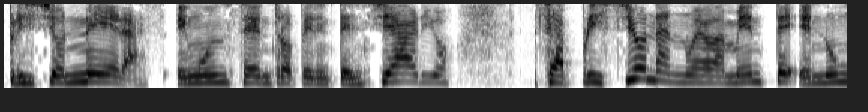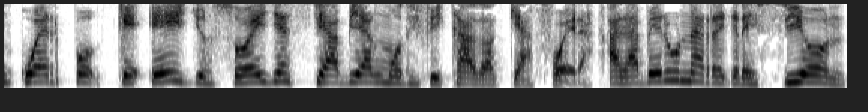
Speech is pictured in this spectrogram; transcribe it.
prisioneras en un centro penitenciario, se aprisionan nuevamente en un cuerpo que ellos o ellas ya habían modificado aquí afuera. Al haber una regresión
